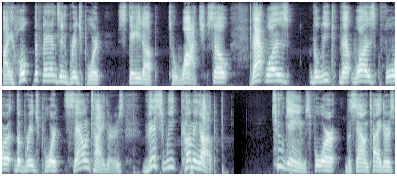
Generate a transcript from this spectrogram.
I hope the fans in Bridgeport stayed up to watch. So that was the week that was for the Bridgeport Sound Tigers. This week coming up, two games for the Sound Tigers.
